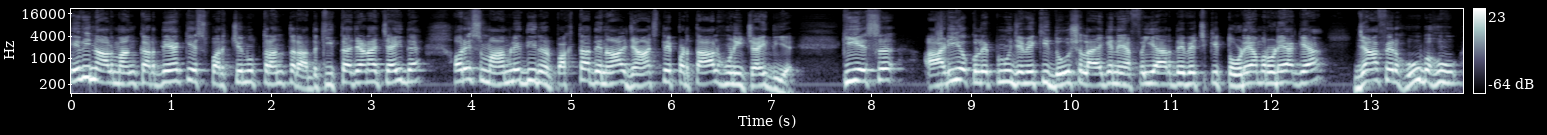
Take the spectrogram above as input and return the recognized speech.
ਇਹ ਵੀ ਨਾਲ ਮੰਗ ਕਰਦੇ ਹਾਂ ਕਿ ਇਸ ਪਰਚੇ ਨੂੰ ਤੁਰੰਤ ਰੱਦ ਕੀਤਾ ਜਾਣਾ ਚਾਹੀਦਾ ਹੈ ਔਰ ਇਸ ਮਾਮਲੇ ਦੀ ਨਿਰਪੱਖਤਾ ਦੇ ਨਾਲ ਜਾਂਚ ਤੇ ਪੜਤਾਲ ਹੋਣੀ ਚਾਹੀਦੀ ਹੈ ਕਿ ਇਸ ਆਡੀਓ ਕਲਿੱਪ ਨੂੰ ਜਿਵੇਂ ਕਿ ਦੋਸ਼ ਲਾਏ ਗਏ ਨੇ ਐਫ ਆਈ ਆਰ ਦੇ ਵਿੱਚ ਕਿ ਤੋੜਿਆ ਮਰੋੜਿਆ ਗਿਆ ਜਾਂ ਫਿਰ ਹੂ ਬਹੂ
